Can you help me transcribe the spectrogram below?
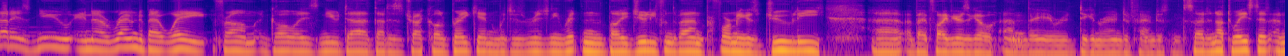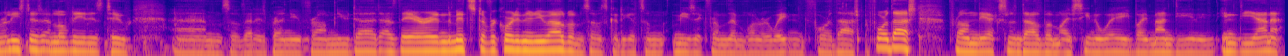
That is new in a roundabout way from Galway's NewDad. That is a track called Break In, which was originally written by Julie from the band, performing as Julie uh, about five years ago. And they were digging around and found it and decided not to waste it and released it. And lovely it is too. Um, so that is brand new from NewDad as they are in the midst of recording their new album. So it's good to get some music from them while we're waiting for that. Before that, from the excellent album I've Seen a Way by Mandy in Indiana.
